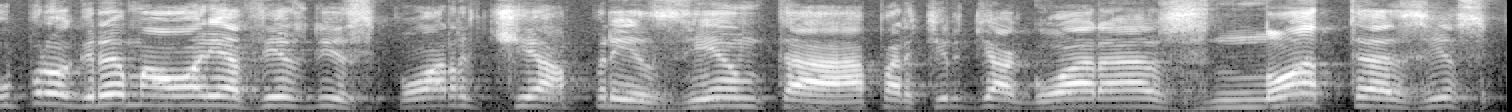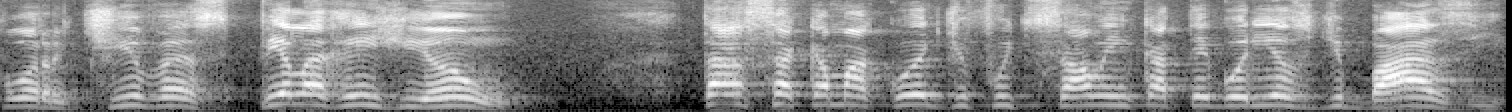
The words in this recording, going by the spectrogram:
O programa Hora e a Vez do Esporte apresenta, a partir de agora, as notas esportivas pela região. Taça Camacuã de futsal em categorias de base.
